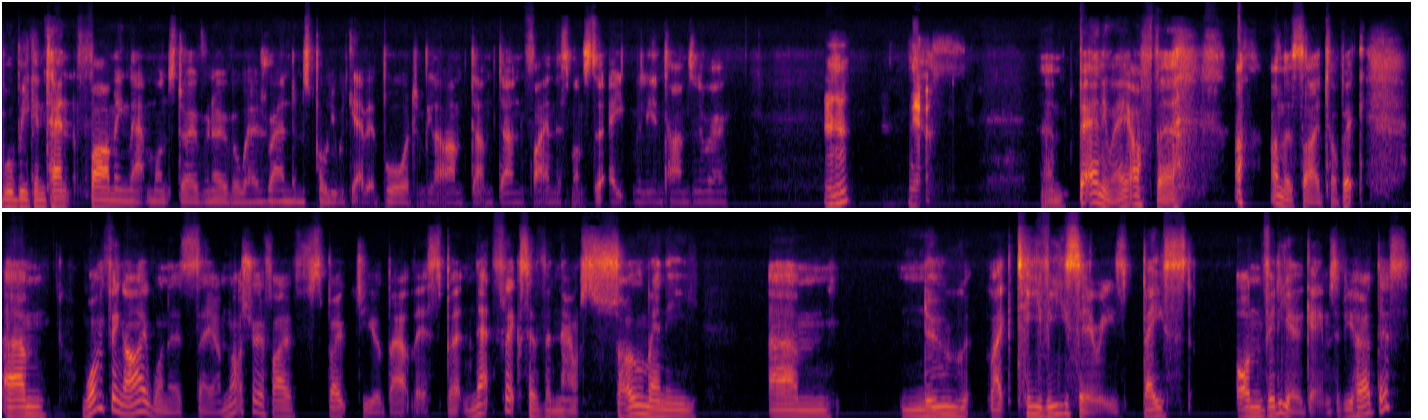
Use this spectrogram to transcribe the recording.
we'll be content farming that monster over and over. Whereas randoms probably would get a bit bored and be like, "I'm done, done fighting this monster eight million times in a row." Mhm. Yeah. Um, but anyway, off the on the side topic, um, one thing I want to say, I'm not sure if I've spoke to you about this, but Netflix have announced so many um, new like TV series based on video games. Have you heard this?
